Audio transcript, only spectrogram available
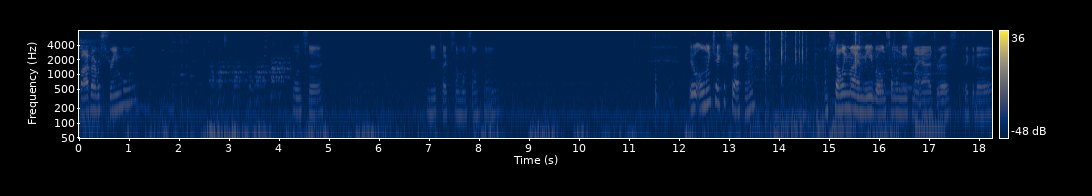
five hour stream, boys? One sec. I need to text someone something. It'll only take a second. I'm selling my amiibo and someone needs my address to pick it up.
